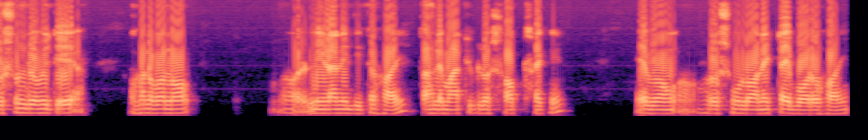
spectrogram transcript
রসুন জমিতে ঘন ঘন নিড়ানি দিতে হয়, তাহলে মাটিগুলো সফট থাকে এবং রসুনগুলো অনেকটাই বড় হয়।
